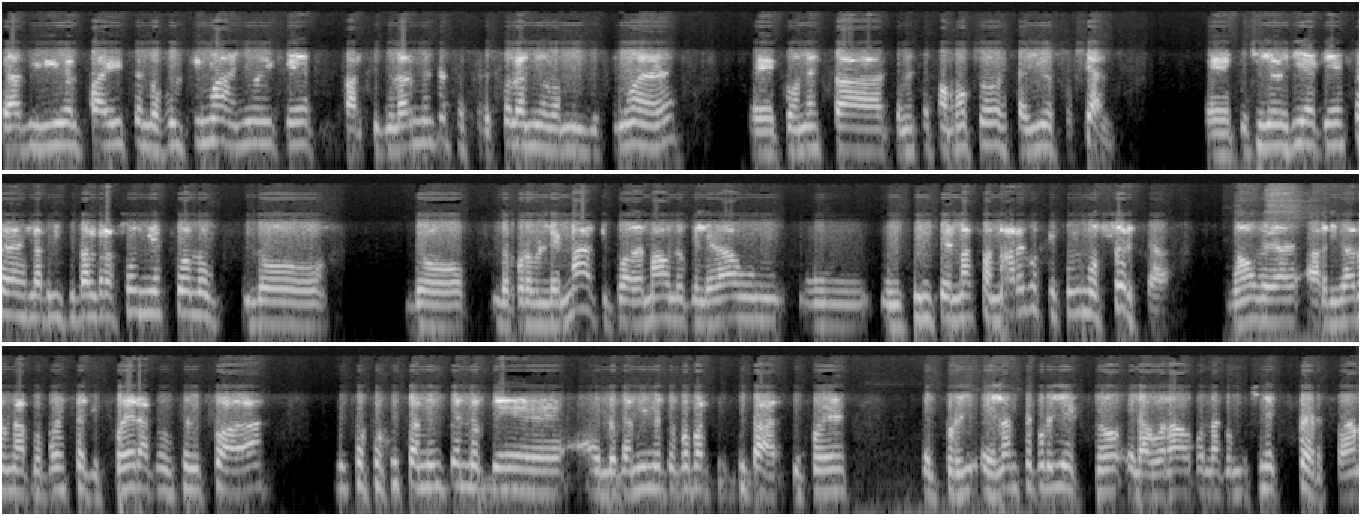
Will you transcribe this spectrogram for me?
que ha vivido el país en los últimos años y que particularmente se expresó el año 2019 eh, con esta con este famoso estallido social. Eh, entonces yo diría que esa es la principal razón y esto lo lo, lo, problemático, además lo que le da un, un, tinte más amargo es que estuvimos cerca ¿no? de arribar una propuesta que fuera consensuada. Eso fue justamente lo que, lo que a mí me tocó participar, que fue el, el anteproyecto elaborado por la Comisión Experta,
